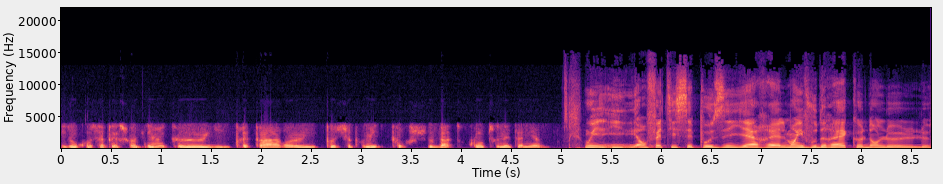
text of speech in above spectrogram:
et donc on s'aperçoit bien qu'il prépare une posture première pour se battre contre Netanyahu. Oui, en fait, il s'est posé hier réellement. Il voudrait que dans le,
